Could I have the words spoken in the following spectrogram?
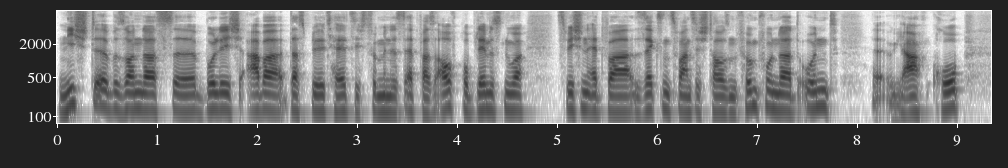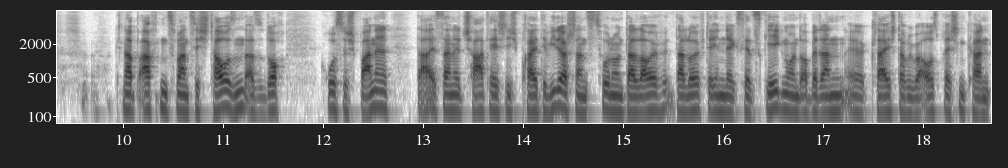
nicht äh, besonders äh, bullig, aber das Bild hält sich zumindest etwas auf. Problem ist nur zwischen etwa 26.500 und äh, ja, grob knapp 28.000, also doch große Spanne. Da ist eine charttechnisch breite Widerstandszone und da, läu da läuft der Index jetzt gegen und ob er dann äh, gleich darüber ausbrechen kann,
